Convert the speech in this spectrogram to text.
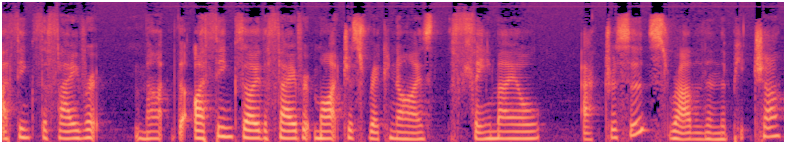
I think the favourite might. I think though the favourite might just recognise female actresses rather than the picture.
